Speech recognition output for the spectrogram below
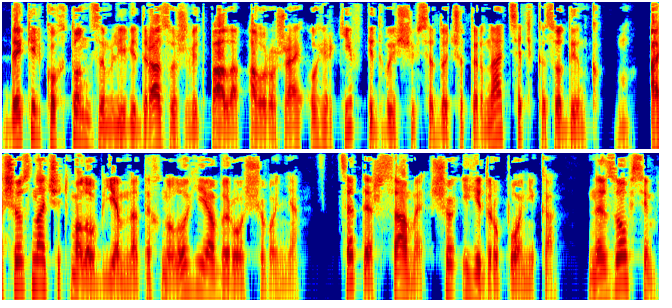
декількох тонн землі відразу ж відпала, а урожай огірків підвищився до 14 к з 1 к. А що значить малооб'ємна технологія вирощування? Це те ж саме, що і гідропоніка. Не зовсім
